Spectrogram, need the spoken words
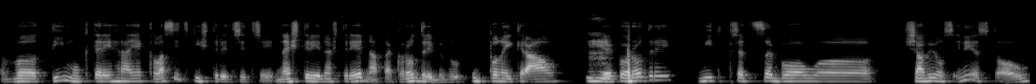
v týmu, který hraje klasický 4-3-3, ne 4-1-4-1, tak Rodry by byl úplný král. Mm-hmm. Jako Rodry mít před sebou uh, Xaviho s Iniestou,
